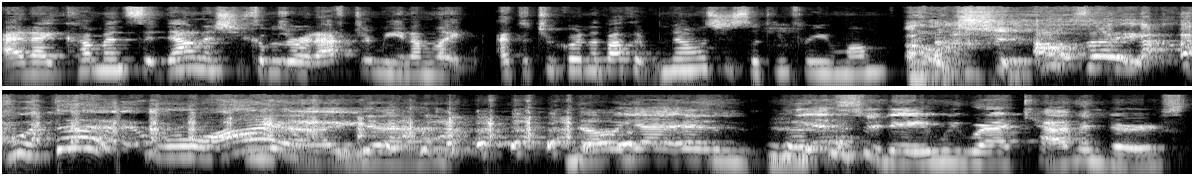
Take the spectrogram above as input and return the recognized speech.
and I come and sit down, and she comes right after me, and I'm like, I thought you were going to the bathroom. No, I was just looking for you, mom. Oh, shit. I was like, what the? Why? Yeah, yeah. No, yeah. And yesterday we were at Cavender's.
